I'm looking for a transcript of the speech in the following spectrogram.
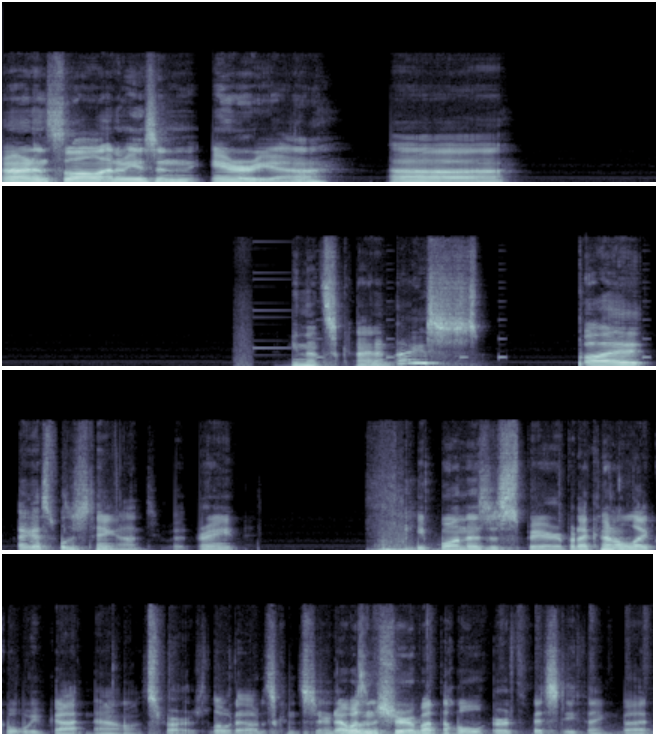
Alright, install enemies in area. Uh. Mean, that's kind of nice. But I guess we'll just hang on to it, right? Keep one as a spare, but I kind of like what we've got now as far as loadout is concerned. I wasn't sure about the whole Earth Fisty thing, but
